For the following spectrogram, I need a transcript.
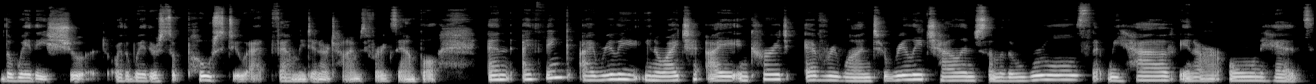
the way they should or the way they're supposed to at family dinner times, for example. And I think I really, you know, I, ch- I encourage everyone to really challenge some of the rules that we have in our own heads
